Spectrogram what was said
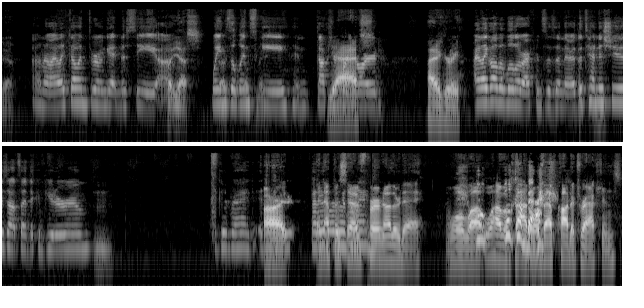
Yeah. I don't know. I like going through and getting to see um, But yes. Wayne that's- that's. Szalinski and Dr. Yes. Bernard. I agree. I like all the little references in there. The tennis shoes outside the computer room. Mm. It's a good ride. It's All right, better, better an than Living with the episode for another day. We'll uh, We'll- we'll have a we'll come battle of. Epcot attractions.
